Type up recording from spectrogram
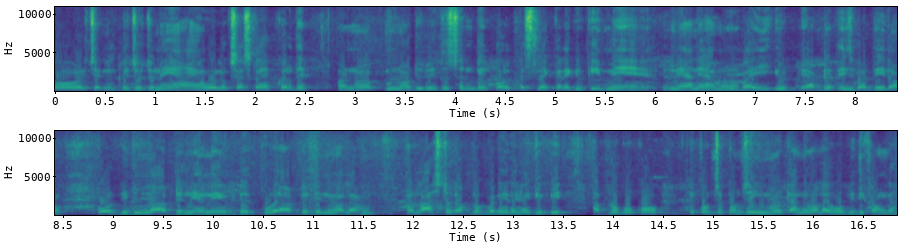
और चैनल पे जो जो नया है, वो लोग सब्सक्राइब कर दे और नोटिफिकेशन बिल ऑल पर सेलेक्ट करें। क्योंकि मैं नया नया हूँ, भाई अपडेट इस बार दे रहा हूँ। और भी दूँगा अपडेट नया नए अपडेट पूरा अपडेट देने वाला हूँ। और लास्ट तक आप लोग बने रहें क्योंकि आप लोगों को कौन से कौन से इमोट आने वाला है वो भी दिखाऊँगा।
